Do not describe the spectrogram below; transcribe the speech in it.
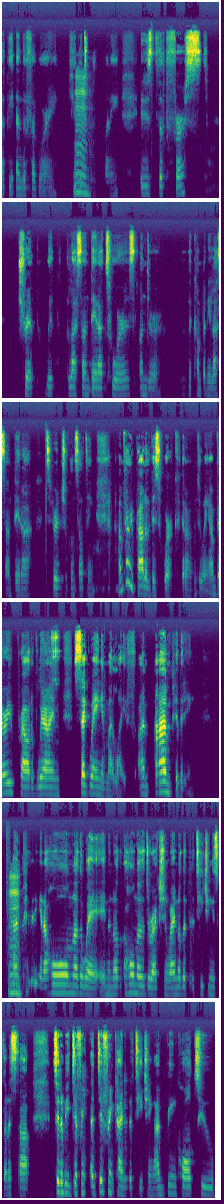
at the end of February, Cuba mm. 2020. It is the first trip with La Santera Tours under the company La Santera Spiritual Consulting. I'm very proud of this work that I'm doing. I'm very proud of where I'm segueing in my life. I'm I'm pivoting. Mm. I'm pivoting in a whole nother way, in another a whole nother direction where I know that the teaching is going to stop. It's going to be different, a different kind of teaching. I'm being called to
